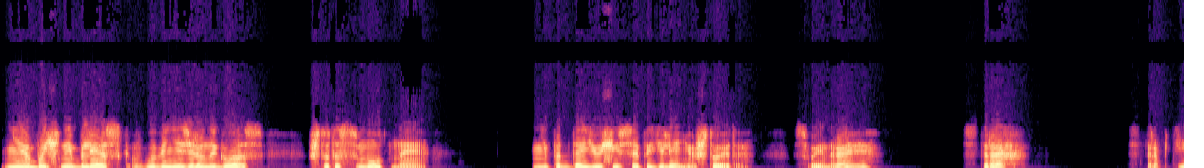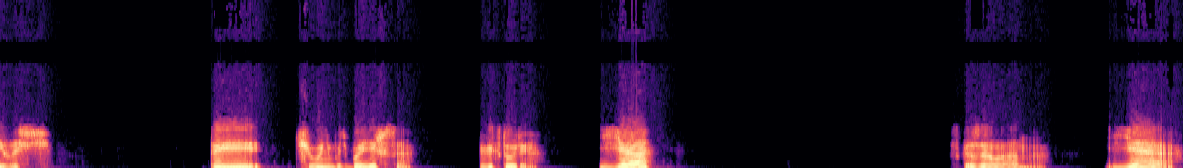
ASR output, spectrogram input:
необычный блеск в глубине зеленых глаз, что-то смутное, не поддающееся определению. Что это? Своенравие? Страх? Строптивость? Ты чего-нибудь боишься, Виктория? Я? Сказала она. Я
